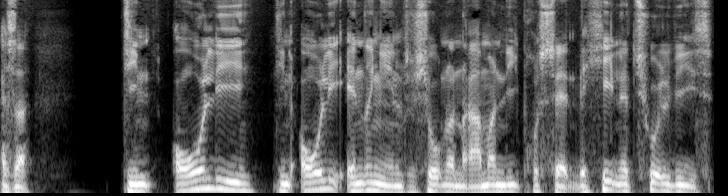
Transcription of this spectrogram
altså, din årlige, din årlige ændring i inflationen, når den rammer 9%, vil helt naturligvis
